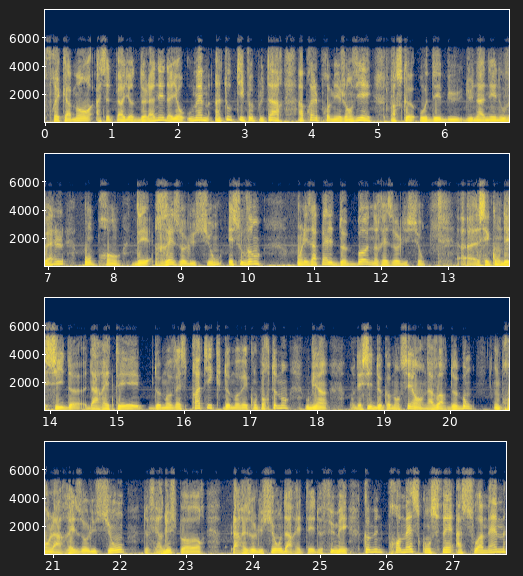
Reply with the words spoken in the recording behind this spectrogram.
fréquemment à cette période de l'année d'ailleurs, ou même un tout petit peu plus tard, après le 1er janvier, parce qu'au début d'une année nouvelle, on prend des résolutions et souvent on les appelle de bonnes résolutions. Euh, c'est qu'on décide d'arrêter de mauvaises pratiques, de mauvais comportements, ou bien on décide de commencer à en avoir de bons. On prend la résolution de faire du sport, la résolution d'arrêter de fumer, comme une promesse qu'on se fait à soi-même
